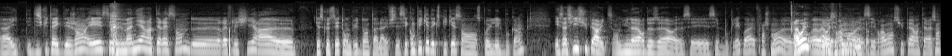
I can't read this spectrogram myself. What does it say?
Il, il discute avec des gens et c'est une manière intéressante de réfléchir à qu'est-ce que c'est ton but dans ta life. C'est compliqué d'expliquer sans spoiler le bouquin. Et ça se lit super vite. En une heure, deux heures, euh, c'est bouclé quoi. Et franchement, euh, Ah ouais ouais, Ah ouais, c'est vraiment, euh, c'est vraiment super intéressant.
